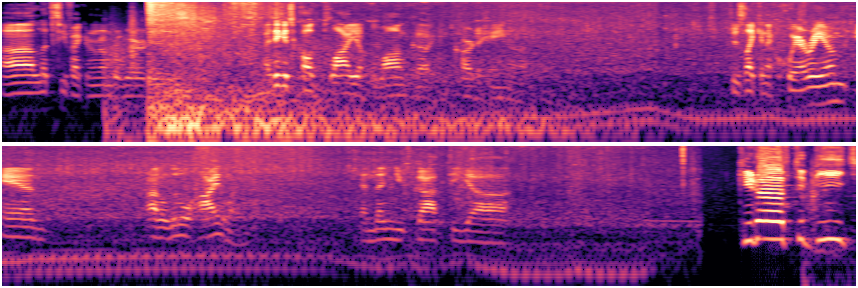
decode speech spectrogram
Uh, let's see if I can remember where it is. I think it's called Playa Blanca in Cartagena. There's like an aquarium and on a little island. And then you've got the, uh... Get off the beach!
